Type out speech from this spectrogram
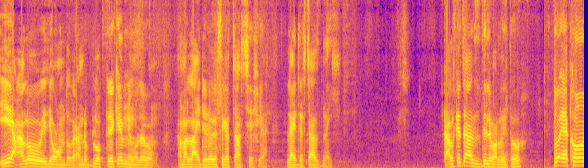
এ আলো, এই যে অন্ধকার, আমরা ব্লক থেকে কেমনে মজা পাবো? আমার লাইটেরও গেছে চার্জ শেষ লাইটের চার্জ নাই। কালকে চার্জ দিলে ভালোই তো। তো এখন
